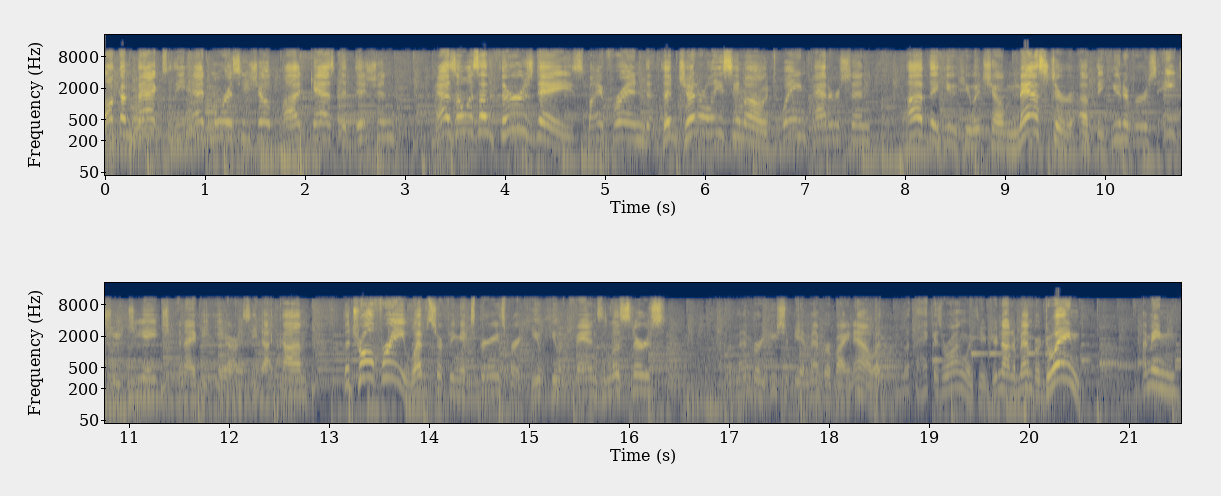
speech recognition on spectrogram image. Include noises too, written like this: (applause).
Welcome back to the Ed Morrissey Show podcast edition. As always on Thursdays, my friend, the Generalissimo, Duane Patterson of the Hugh Hewitt Show, master of the universe, H-U-G-H-N-I-V-E-R-S-E.com, the troll-free web surfing experience for Hugh Hewitt fans and listeners. Remember, you should be a member by now. What, what the heck is wrong with you if you're not a member? Dwayne, I mean,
